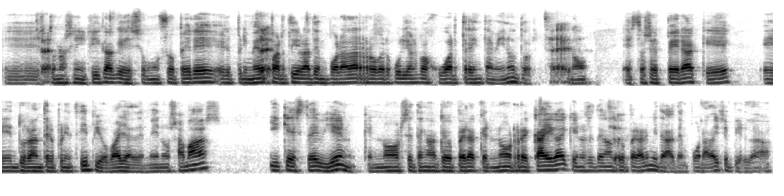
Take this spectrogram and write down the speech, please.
Eh, esto no significa que según se opere el primer partido de la temporada, Robert Williams va a jugar 30 minutos. No, esto se espera que eh, durante el principio vaya de menos a más y que esté bien, que no se tenga que operar, que no recaiga y que no se tenga que operar en mitad de la temporada y se pierda.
